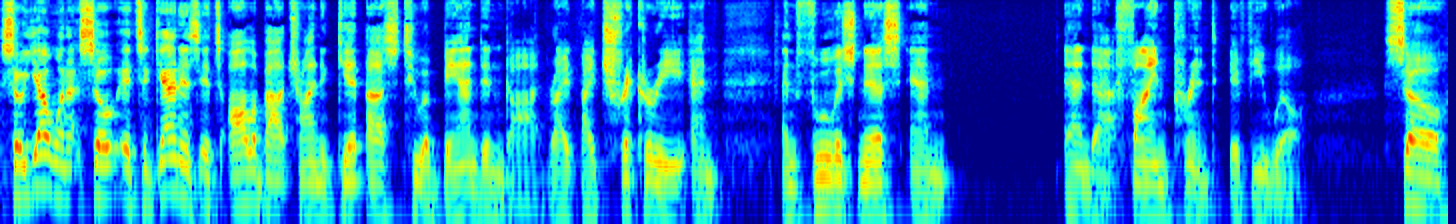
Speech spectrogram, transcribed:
So yeah, when I, so it's again is it's all about trying to get us to abandon God, right? By trickery and and foolishness and and uh, fine print, if you will. So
